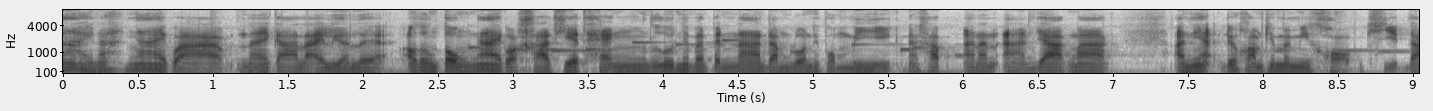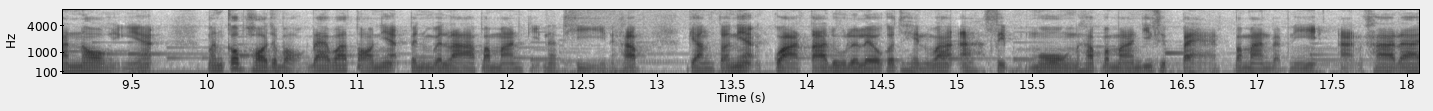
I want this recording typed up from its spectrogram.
ง่ายนะง่ายกว่านาฬิกาหลายเรือนเลย เอาตรงๆง่ายกว่าคาเทียแท้งรุ่นที่มันเป็นหน้าดำล้วนที่ผมมีอีกนะครับ อันนั้นอ่านยากมาก อันเนี้ยด้วยความที่มันมีขอบขีดด้านนอกอย่างเงี้ยมันก็พอจะบอกได้ว่าตอนเนี้ยเป็นเวลาประมาณกี่นาทีนะครับอย่างตอนเนี้ยกวาดตาดูเร็วๆก็จะเห็นว่าอะ10โมงนะครับประมาณ 28 ประมาณแบบนี้อ่านค่าได้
